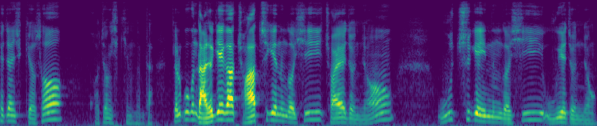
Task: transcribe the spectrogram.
회전시켜서 고정시키는 겁니다. 결국은 날개가 좌측에 있는 것이 좌회전용, 우측에 있는 것이 우회전용.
